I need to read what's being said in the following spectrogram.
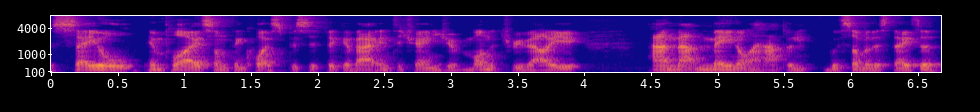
sale implies something quite specific about interchange of monetary value, and that may not happen with some of this data.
